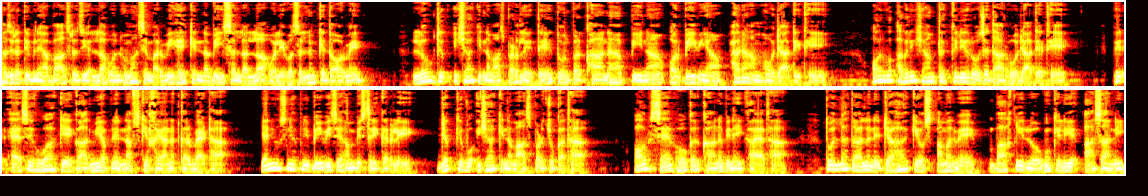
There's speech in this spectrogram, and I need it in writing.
حضرت ابن عباس رضی اللہ عنہما سے مروی ہے کہ نبی صلی اللہ علیہ وسلم کے دور میں لوگ جب عشاء کی نماز پڑھ لیتے تو ان پر کھانا، پینا اور بیویاں حرام ہو جاتی تھیں۔ اور وہ اگلی شام تک کے لیے روزے دار ہو جاتے تھے۔ پھر ایسے ہوا کہ ایک آدمی اپنے نفس کی خیانت کر بیٹھا یعنی اس نے اپنی بیوی سے ہم بستری کر لی، جبکہ وہ عشاء کی نماز پڑھ چکا تھا۔ اور سیر ہو کر کھانا بھی نہیں کھایا تھا۔ تو اللہ تعالیٰ نے چاہا کہ اس عمل میں باقی لوگوں کے لیے آسانی،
